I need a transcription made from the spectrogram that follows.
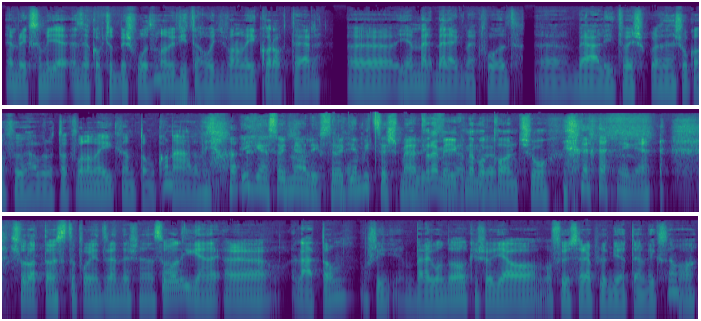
emlékszem, hogy ezzel kapcsolatban is volt valami vita, hogy valamelyik karakter uh, ilyen melegnek volt beállítva, és akkor ezen sokan fölháborodtak. Valamelyik, nem tudom, kanál, vagy... A... Igen, szóval egy mellékszer, egy ilyen vicces mellékszer. Hát reméljük nem a kancsó. igen, feladtam ezt a point rendesen. Szóval igen, uh, láttam, most így belegondolok, és ugye a, a főszereplő miatt emlékszem a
